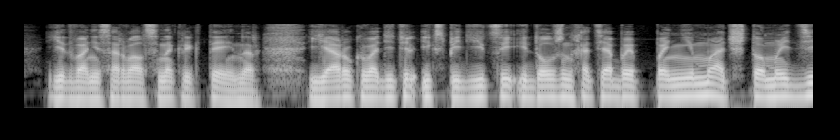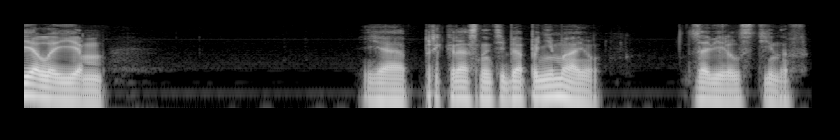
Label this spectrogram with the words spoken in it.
— едва не сорвался на крик Тейнер. «Я руководитель экспедиции и должен хотя бы понимать, что мы делаем!» «Я прекрасно тебя понимаю», — заверил Стинов.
